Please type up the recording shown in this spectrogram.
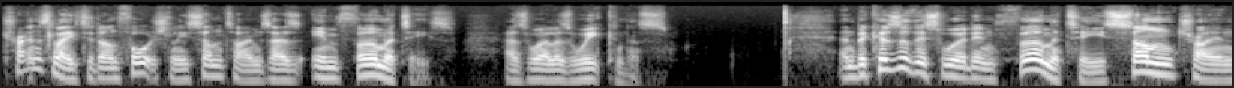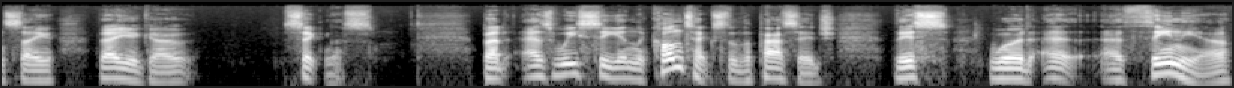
translated, unfortunately, sometimes as infirmities as well as weakness. And because of this word infirmity, some try and say, there you go, sickness. But as we see in the context of the passage, this word asthenia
